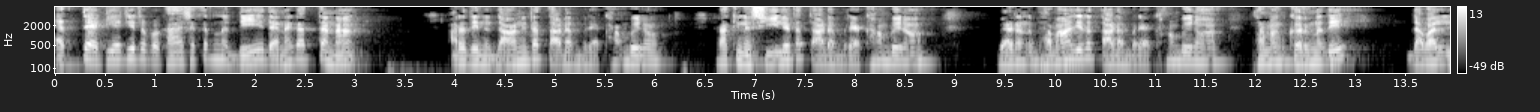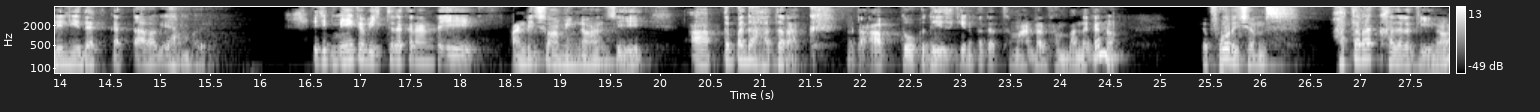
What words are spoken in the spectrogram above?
ඇත්ත ඇටි ඇටියට ප්‍රකාශ කරන දේ දැනගත්තා නම් අර දෙන දානෙටත් ආඩම්බරයක් හම්බ වෙනවා. රකින්න සීලයටත් ආඩම්බරයක් හම්බ වෙනවා. වැඩන සමාජයටත් ආඩම්බරයක් හම්බ වෙනවා. Taman කරන දේ දවල් එළිය දැක්කත්තා වගේ හම්බ වෙනවා. ඉතින් මේක විස්තර කරන්න ඒ පණ්ඩිත් ස්වාමීන් වහන්සේ ආප්තපද හතරක්. ඒකට ආප්තෝපදේශ කියන පදත් සමානට සම්බන්ධ කරනවා. aphorisms හතරක් හදලා තිනවා.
